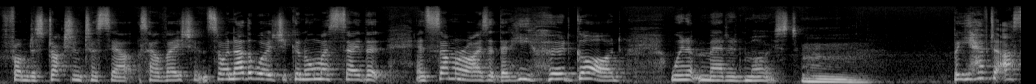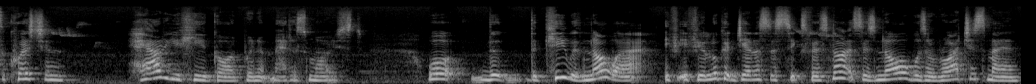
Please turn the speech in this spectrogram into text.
from destruction to sal- salvation. So, in other words, you can almost say that and summarize it that he heard God when it mattered most. Hmm. But you have to ask the question how do you hear God when it matters most? Well, the, the key with Noah, if, if you look at Genesis 6, verse 9, it says, Noah was a righteous man,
